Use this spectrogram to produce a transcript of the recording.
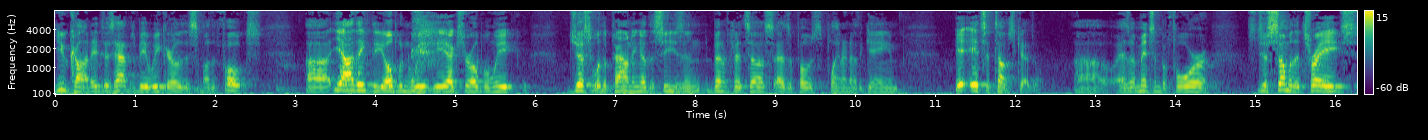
UConn. It just happens to be a week earlier than some other folks. Uh, yeah, I think the open week, the extra open week, just with the pounding of the season, benefits us as opposed to playing another game. It, it's a tough schedule. Uh, as I mentioned before, just some of the trades.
